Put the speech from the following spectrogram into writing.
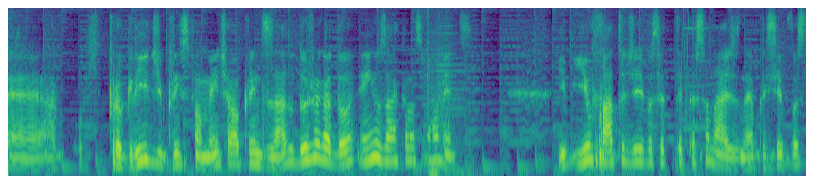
é, a- o que progride principalmente é o aprendizado do jogador em usar aquelas ferramentas. E, e o fato de você ter personagens, né? A princípio você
